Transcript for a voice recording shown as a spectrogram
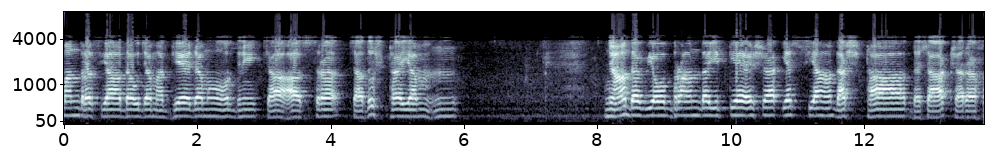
मन्त्रस्यादौ च मध्ये च मूर्ध्नि चास्रचतुष्टयम् ज्ञातव्यो भ्रान्त इत्येष यस्यादष्टादशाक्षरः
